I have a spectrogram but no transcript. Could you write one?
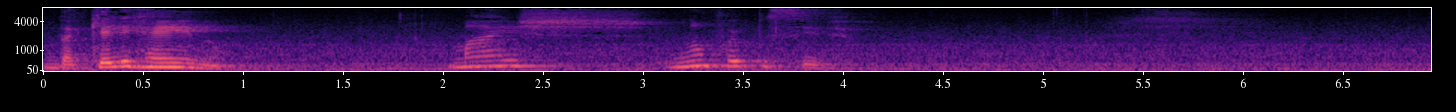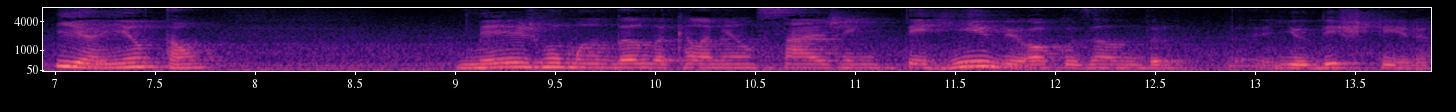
daquele reino. Mas não foi possível. E aí então, mesmo mandando aquela mensagem terrível acusando Yudhishthira,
